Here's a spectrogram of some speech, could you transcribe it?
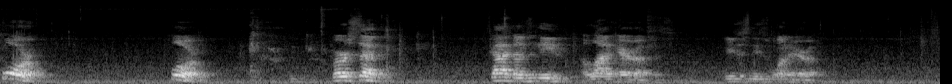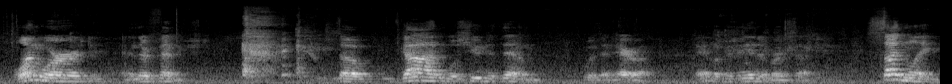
Plural. Plural. Verse 7. God doesn't need a lot of arrows. He just needs one arrow. One word, and they're finished. So God will shoot at them with an arrow. Okay, look at the end of verse 7. Suddenly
